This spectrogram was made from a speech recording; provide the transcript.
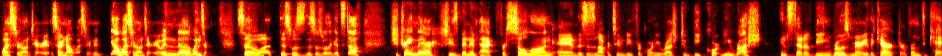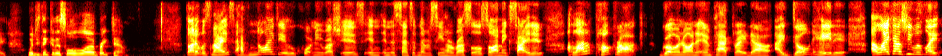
Western Ontario. Sorry, not Western. In, yeah, Western Ontario in uh, Windsor. So uh, this was this was really good stuff. She trained there. She's been Impact for so long, and this is an opportunity for Courtney Rush to beat Courtney Rush instead of being Rosemary, the character from Decay. What do you think of this whole uh, breakdown? Thought it was nice. I have no idea who Courtney Rush is in, in the sense of never seen her wrestle. So I'm excited. A lot of punk rock going on in Impact right now. I don't hate it. I like how she was like,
